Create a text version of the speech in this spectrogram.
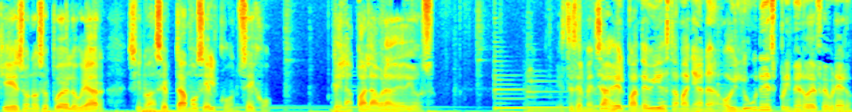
que eso no se puede lograr si no aceptamos el consejo de la palabra de Dios. Este es el mensaje del pan de vida esta mañana, hoy lunes primero de febrero.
